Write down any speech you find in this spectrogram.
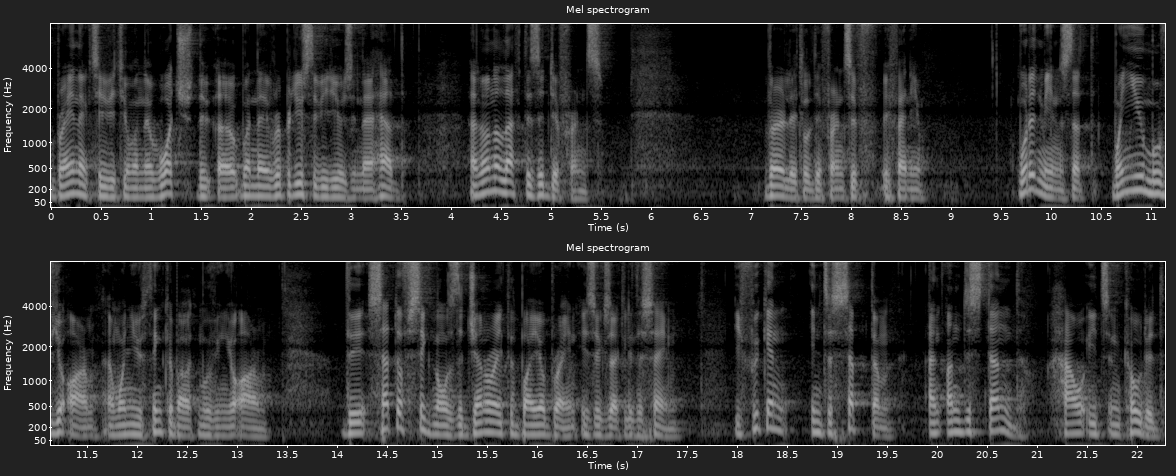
brain activity when they watch, the, uh, when they reproduce the videos in their head. And on the left is a difference. Very little difference, if, if any. What it means that when you move your arm and when you think about moving your arm, the set of signals that generated by your brain is exactly the same. If we can intercept them and understand how it's encoded,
